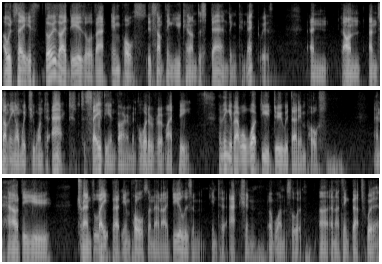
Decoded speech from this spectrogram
I would say if those ideas or that impulse is something you can understand and connect with, and on and something on which you want to act to save the environment or whatever it might be, and think about well, what do you do with that impulse, and how do you translate that impulse and that idealism into action of one sort. Uh, and I think that's where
